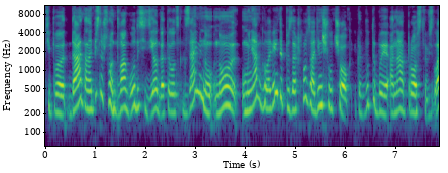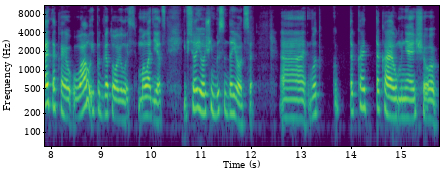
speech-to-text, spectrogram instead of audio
типа, да, там написано, что она два года сидела, готовилась к экзамену, но у меня в голове это произошло за один щелчок, и как будто бы она просто взяла и такая, вау, и подготовилась, молодец, и все ей очень быстро дается. А, вот такая, такая у меня еще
